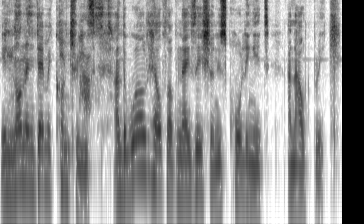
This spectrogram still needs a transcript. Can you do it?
in non endemic countries, and the World Health Organization is calling it an outbreak.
